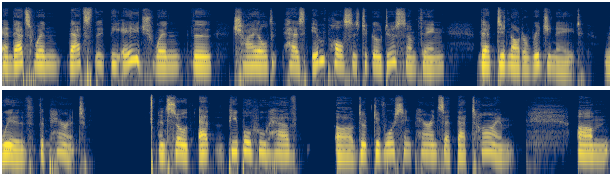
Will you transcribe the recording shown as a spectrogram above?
and that's when that's the, the age when the child has impulses to go do something that did not originate with the parent. And so at people who have uh, d- divorcing parents at that time um,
